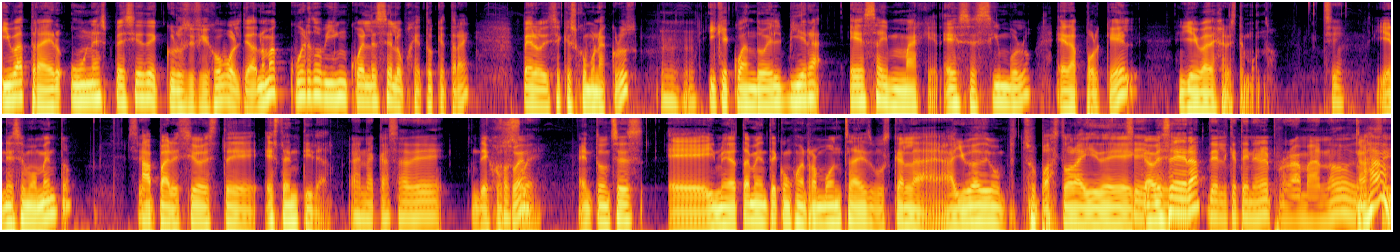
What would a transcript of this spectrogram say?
iba a traer una especie de crucifijo volteado. No me acuerdo bien cuál es el objeto que trae, pero dice que es como una cruz. Y que cuando él viera esa imagen, ese símbolo, era porque él ya iba a dejar este mundo. Sí. Y en ese momento apareció este, esta entidad. En la casa de, de Josué. Entonces, eh, inmediatamente con Juan Ramón Sáez busca la ayuda de su pastor ahí de cabecera. del que tenía en el programa, ¿no? Ajá.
